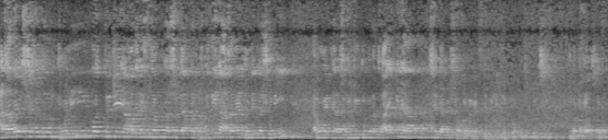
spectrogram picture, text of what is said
আজানের সুমধুর ধ্বনির মধ্যে দিয়ে আমাদের ইসলামটা আসলে আমরা প্রতিদিন আজানের ধ্বনিটা শুনি এবং এটা সংযুক্ত করা যায় কিনা, সেটা আমি সকলের কাছে বিনীত অনুরোধ করছি। ধন্যবাদ সবাই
